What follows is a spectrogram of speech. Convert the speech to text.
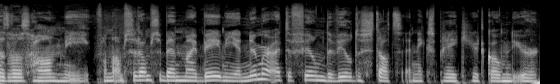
Dat was Haunt Me van de Amsterdamse band My Baby. Een nummer uit de film De Wilde Stad. En ik spreek hier het komende uur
